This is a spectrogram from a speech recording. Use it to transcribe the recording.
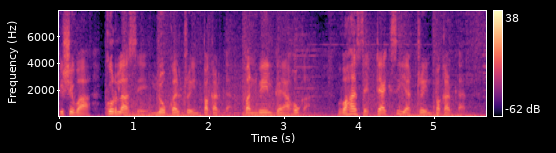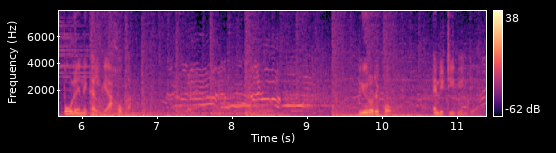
कि शिवा कुरला से लोकल ट्रेन पकड़कर पनवेल गया होगा। वहाँ से टैक्सी या ट्रेन पकड़कर पुणे निकल गया होगा। Bureau report, NDTV India.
